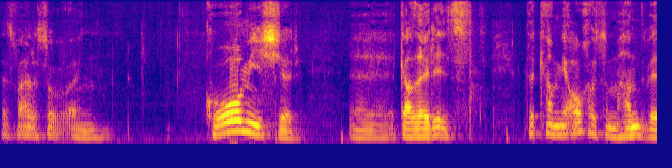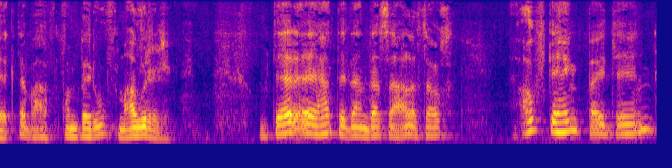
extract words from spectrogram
das war so ein komischer äh, Galerist, der kam ja auch aus dem Handwerk, der war vom Beruf Maurer. Und der äh, hatte dann das alles auch aufgehängt bei denen.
